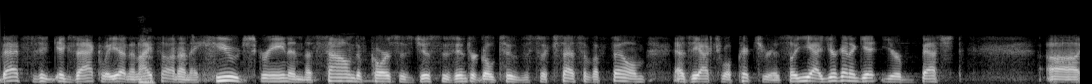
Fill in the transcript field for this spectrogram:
That's exactly it. And I saw it on a huge screen, and the sound, of course, is just as integral to the success of a film as the actual picture is. So, yeah, you're going to get your best uh,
